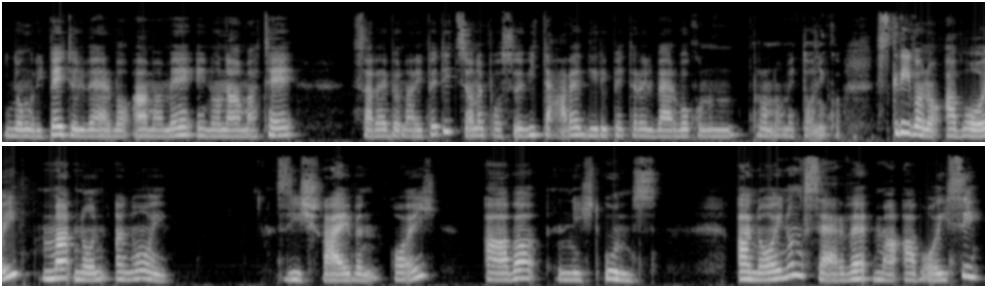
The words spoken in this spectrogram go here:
non ripeto il verbo ama me e non ama te, sarebbe una ripetizione, posso evitare di ripetere il verbo con un pronome tonico. Scrivono a voi, ma non a noi. Sie schreiben euch, aber nicht uns. A noi non serve, ma a voi sì.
